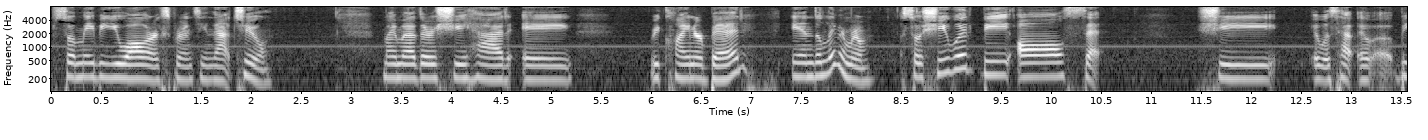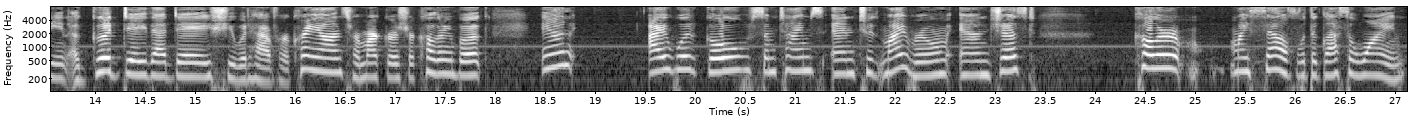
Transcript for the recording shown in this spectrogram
So maybe you all are experiencing that too. My mother, she had a recliner bed in the living room so she would be all set. She it was ha- uh, being a good day that day. She would have her crayons, her markers, her coloring book, and I would go sometimes and to my room and just color myself with a glass of wine.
